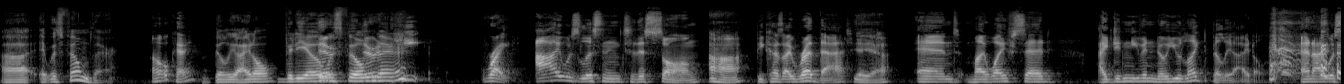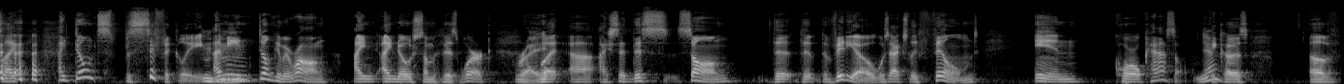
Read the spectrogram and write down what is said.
Uh, it was filmed there. Oh, okay. Billy Idol video There- was filmed there. he- right. I was listening to this song Uh-huh. because I read that. yeah, yeah. And my wife said, I didn't even know you liked Billy Idol. And I was like, I don't specifically. I Mm-hmm. mean, don't get me wrong. I, I know some of his work. Right. But uh, I said this song, the, the, the video was actually filmed in Coral Castle Yeah. because of,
